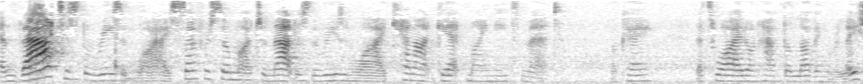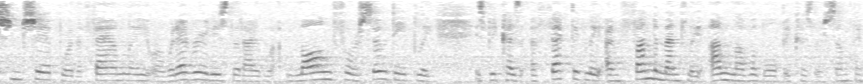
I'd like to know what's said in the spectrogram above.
And that is the reason why I suffer so much, and that is the reason why I cannot get my needs met. Okay? That's why I don't have the loving relationship or the family or whatever it is that I long for so deeply, is because effectively I'm fundamentally unlovable because there's something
